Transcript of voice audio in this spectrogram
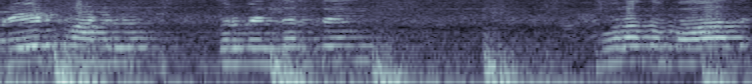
ਪਰੇਡ ਕਮਾਂਡਰ ਗੁਰਵਿੰਦਰ ਸਿੰਘ ਉਹਨਾਂ ਤੋਂ ਬਾਅਦ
